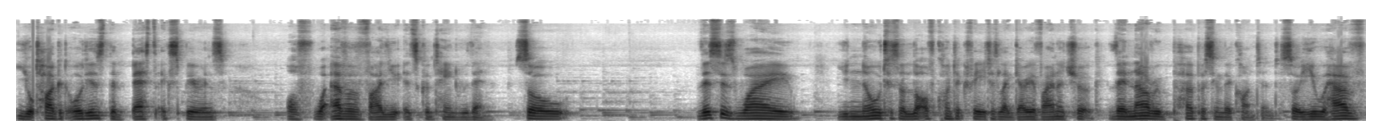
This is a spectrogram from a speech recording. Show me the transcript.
your target audience the best experience of whatever value is contained within. So this is why you notice a lot of content creators like Gary Vaynerchuk, they're now repurposing their content. So he will have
